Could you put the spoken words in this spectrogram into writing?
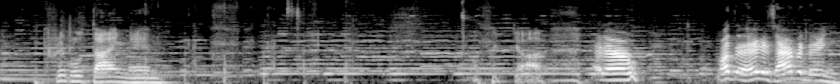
A crippled dying man. oh my god. Hello. What the heck is happening?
